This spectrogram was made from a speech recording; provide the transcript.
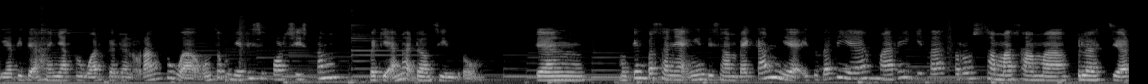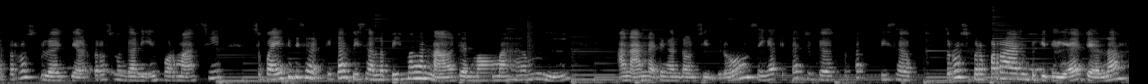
ya tidak hanya keluarga dan orang tua untuk menjadi support system bagi anak Down syndrome. Dan mungkin pesan yang ingin disampaikan ya itu tadi ya mari kita terus sama-sama belajar terus belajar terus menggali informasi supaya kita bisa kita bisa lebih mengenal dan memahami anak-anak dengan Down syndrome sehingga kita juga tetap bisa terus berperan begitu ya dalam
